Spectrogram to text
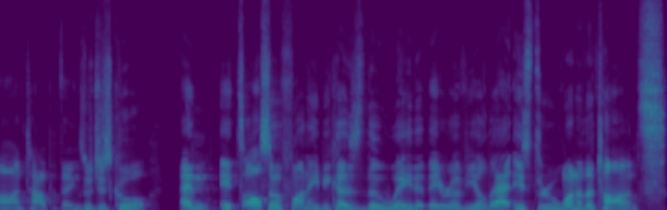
on top of things, which is cool. And it's also funny because the way that they reveal that is through one of the taunts.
